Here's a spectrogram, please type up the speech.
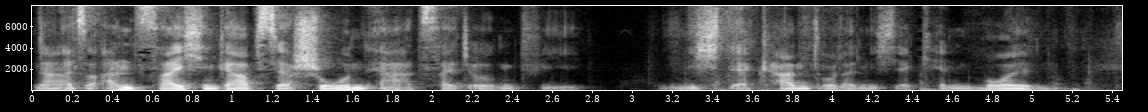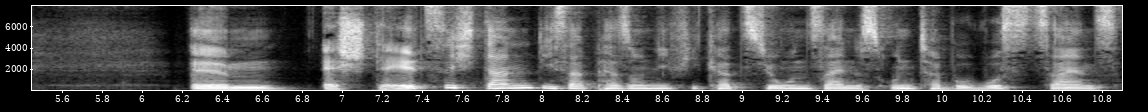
Na, also Anzeichen gab es ja schon, er hat es halt irgendwie nicht erkannt oder nicht erkennen wollen. Ähm, er stellt sich dann dieser Personifikation seines Unterbewusstseins,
